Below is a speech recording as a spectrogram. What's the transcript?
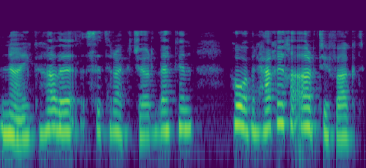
niche. هذا structure لكن هو في الحقيقة artifact.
